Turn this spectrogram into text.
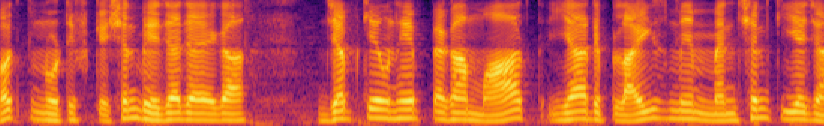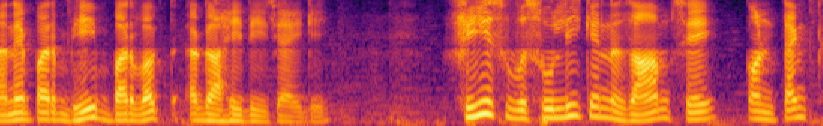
वक्त नोटिफिकेशन भेजा जाएगा, जबकि उन्हें पैगाम या रिप्लाइज़ में मेंशन किए जाने पर भी बर वक्त आगाही दी जाएगी। फ़ीस वसूली के निज़ाम से कंटेंट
